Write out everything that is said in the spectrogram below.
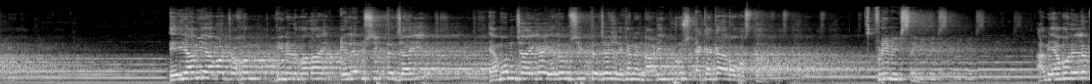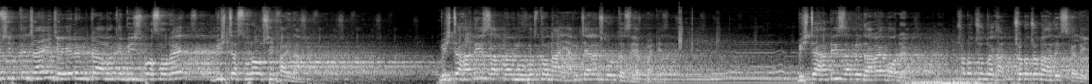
এই আমি আবার যখন দিনের বেলায় এলেম শিখতে যাই এমন জায়গায় এলেম শিখতে যাই যেখানে নারী পুরুষ একাকার অবস্থা ফ্রি মিক্সিং আমি এমন এলেম শিখতে চাই যে এলেমটা আমাকে বিশ বছরে বিশটা সুরাও শেখায় না বিশটা হাদিস আপনার মুখস্থ নাই আমি চ্যালেঞ্জ করতেছি আপনাকে বিশটা হাদিস আপনি দাঁড়ায় বলেন ছোট ছোট ছোট ছোট হাদিস খালি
